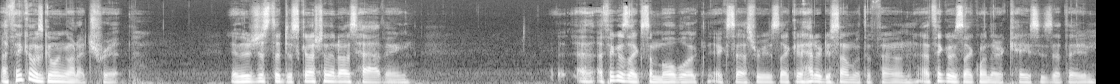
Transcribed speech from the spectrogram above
I think I was going on a trip, and there's just a discussion that I was having. I think it was like some mobile accessories. Like it had to do something with the phone. I think it was like one of their cases that they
